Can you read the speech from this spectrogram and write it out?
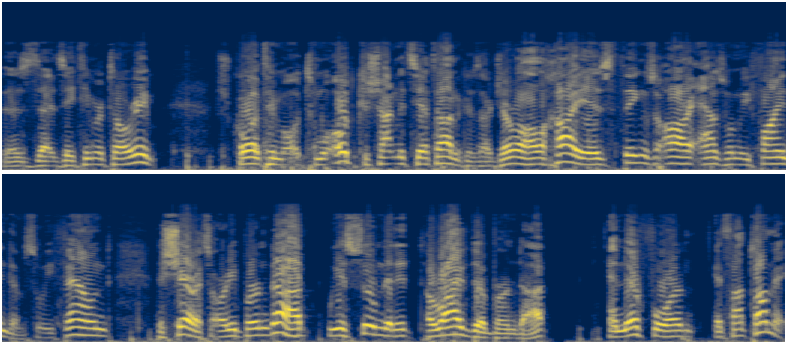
There's uh, Zaitim or Tahorim. Because our general halacha is things are as when we find them. So we found the sheretz already burned up. We assume that it arrived there burned up and therefore it's not tummy.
